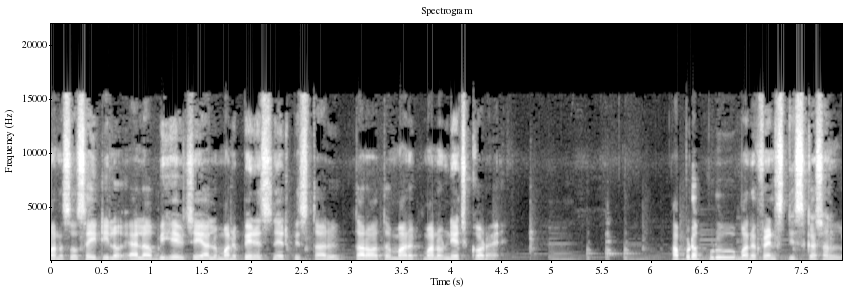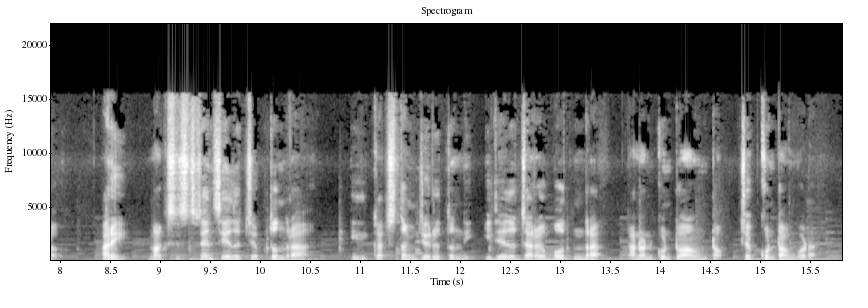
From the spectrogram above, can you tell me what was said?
మన సొసైటీలో ఎలా బిహేవ్ చేయాలో మన పేరెంట్స్ నేర్పిస్తారు తర్వాత మనకు మనం నేర్చుకోవడమే. అప్పుడప్పుడు మన ఫ్రెండ్స్ డిస్కషన్లో అరే నాకు సిక్స్త్ సెన్స్ ఏదో చెప్తుందిరా ఇది ఖచ్చితంగా జరుగుతుంది ఇదేదో జరగబోతుందిరా అని అనుకుంటూ ఉంటాం చెప్పుకుంటాం కూడా.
